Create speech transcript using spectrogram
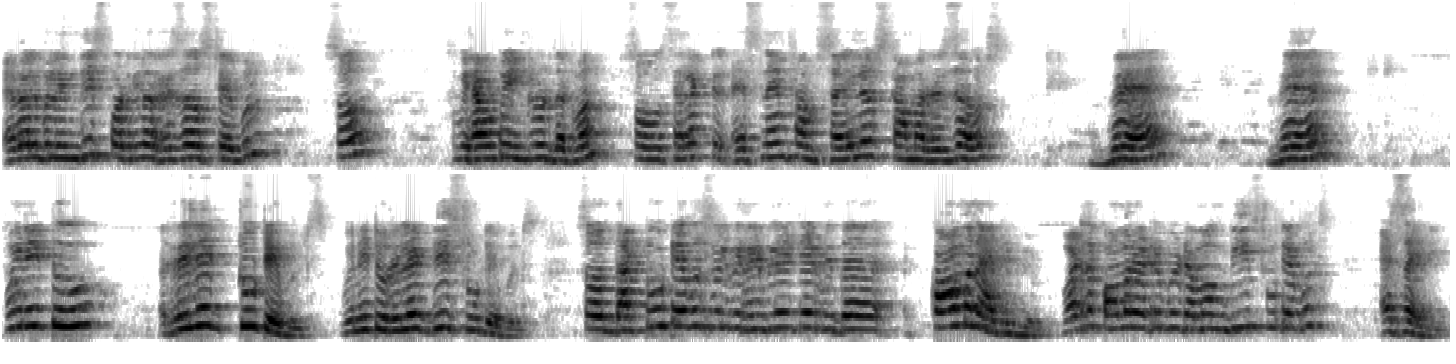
available in this particular reserves table so so we have to include that one. So select S name from sailors, comma reserves, where where we need to relate two tables. We need to relate these two tables. So that two tables will be related with the common attribute. What is the common attribute among these two tables? SID.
